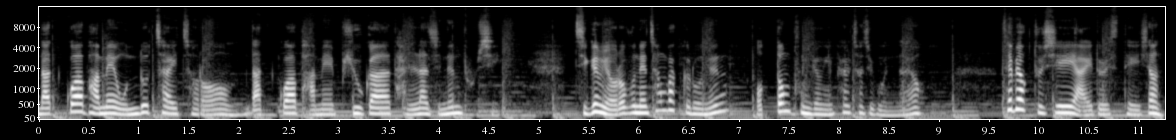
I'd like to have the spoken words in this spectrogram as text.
낮과 밤의 온도 차이처럼 낮과 밤의 view가 달라지는 도시. 지금 여러분의 창밖으로는 어떤 풍경이 펼쳐지고 있나요? 새벽 2시 아이돌 스테이션.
